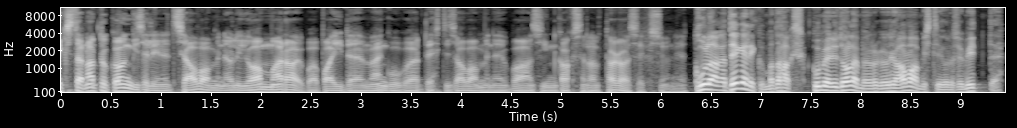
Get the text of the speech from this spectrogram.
eks ta natuke ongi selline, et see avamine oli ju ammu ära juba, Paide mänguga tehti see avamine juba siin kaks nädalat tagasi, eks ju, nii et. kuule, aga tegelikult ma tahaks, kui me nüüd oleme avamiste juures või mitte,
